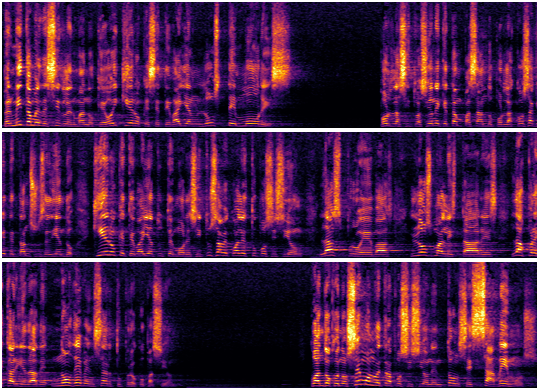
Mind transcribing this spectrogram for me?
Permítame decirle, hermano, que hoy quiero que se te vayan los temores. por las situaciones que están pasando, por las cosas que te están sucediendo. Quiero que te vaya tus temores. Si tú sabes cuál es tu posición, las pruebas, los malestares, las precariedades no deben ser tu preocupación. Cuando conocemos nuestra posición, entonces sabemos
